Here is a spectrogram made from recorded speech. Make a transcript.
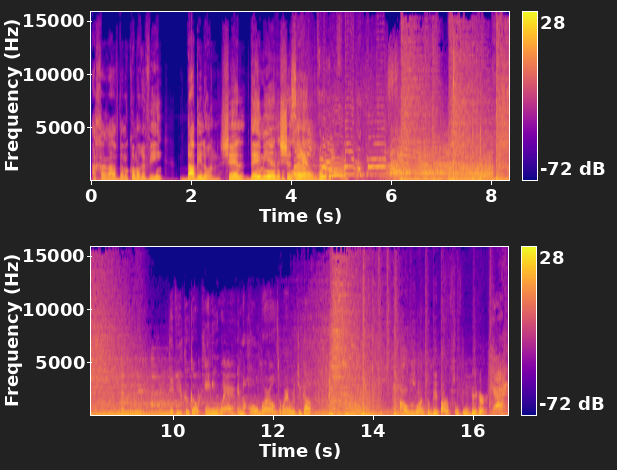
אחריו, במקום הרביעי, בבילון של דמיאן שזל. If you could go anywhere in the whole world, where would you go? I always want to be part of something bigger. Yes.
